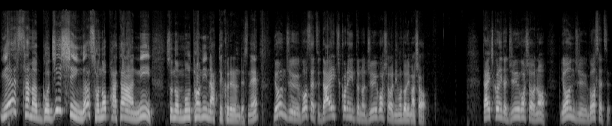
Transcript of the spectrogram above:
イエス様ご自身がそのパターンにその元になってくれるんですね。45節第一コリントの15章に戻りましょう。第一コリント15章の45節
